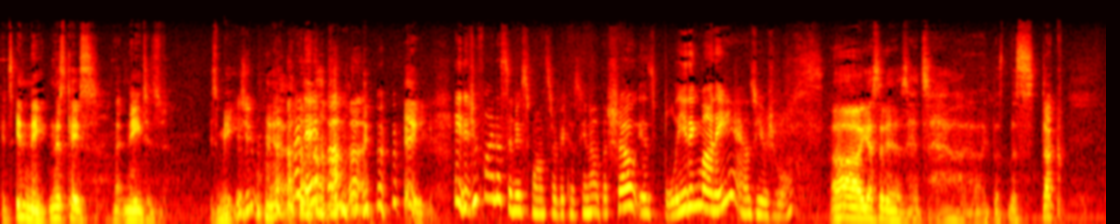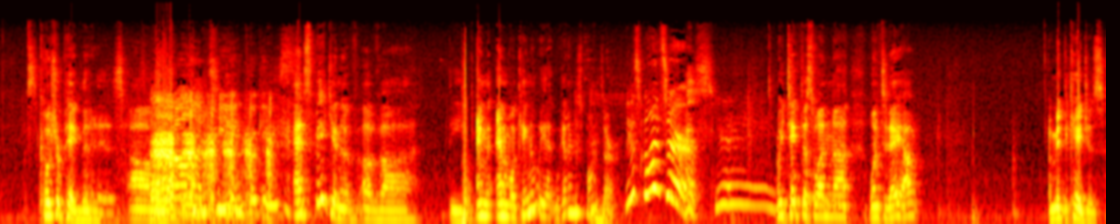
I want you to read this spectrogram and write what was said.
it's innate. In this case, that Nate is is me. Is you. Yeah. Hi, Nate. hey. hey, did you find us a new sponsor? Because, you know, the show is bleeding money, as usual. Uh, yes, it is. It's uh, like the, the stuck kosher pig that it is. Um, We're all on tea and cookies. and speaking of, of uh, the an- animal kingdom, we got, we got a new sponsor. New sponsor! Yes. Yay! We take this one uh, one today out amid the cages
